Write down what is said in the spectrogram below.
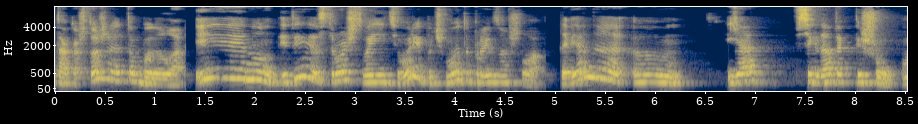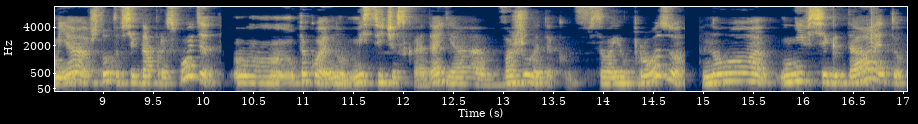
так, а что же это было? И, ну, и ты строишь свои теории, почему это произошло. Наверное, эм, я всегда так пишу. У меня что-то всегда происходит такое, ну, мистическое, да, я ввожу это в свою прозу, но не всегда это...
